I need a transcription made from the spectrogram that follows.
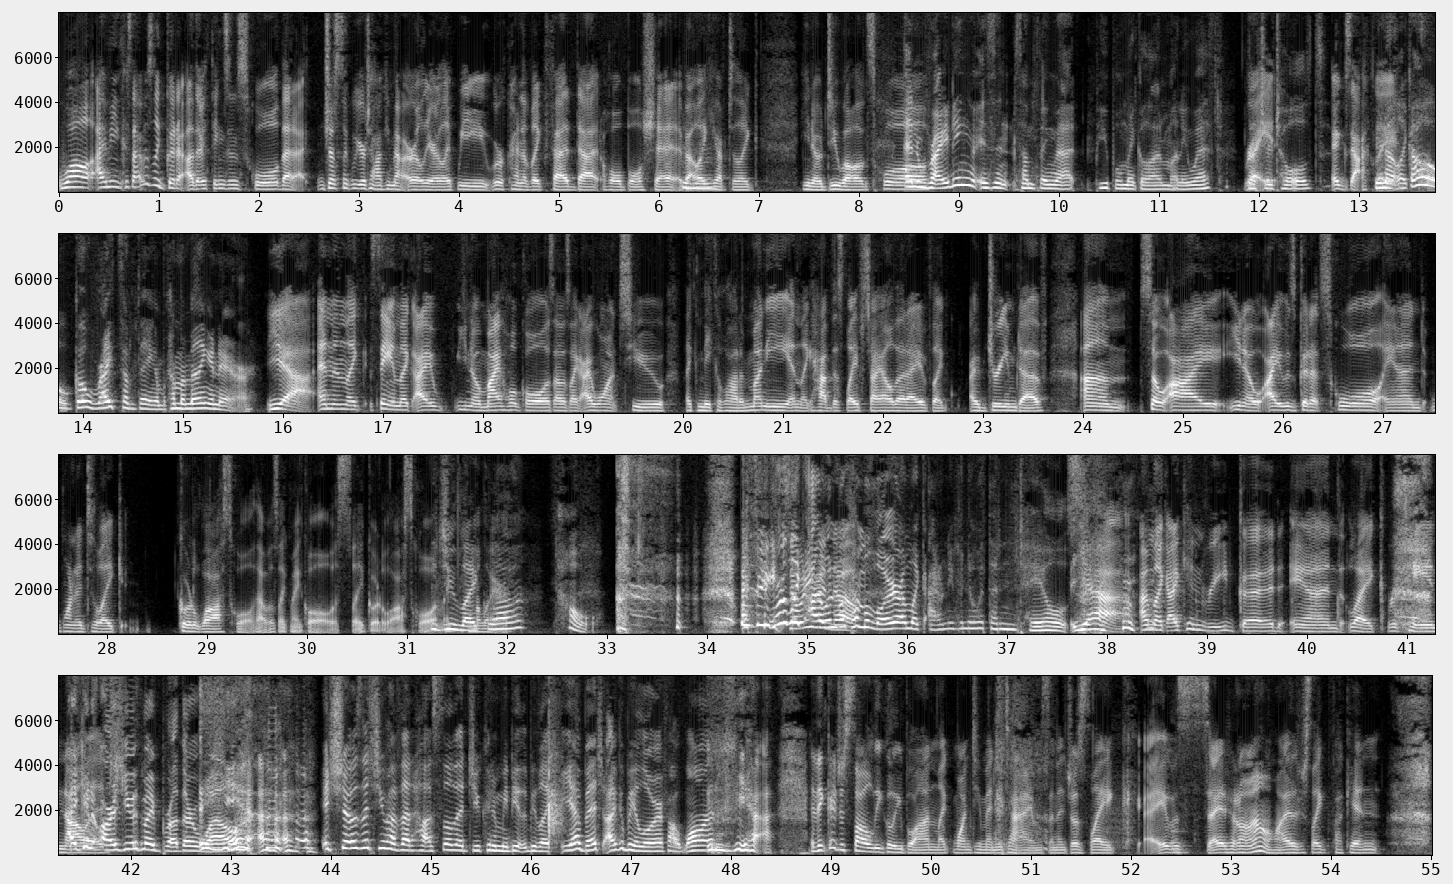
Well, I mean, because I was like good at other things in school that, just like we were talking about earlier, like we were kind of like fed that whole bullshit about like you have to like, you know, do well in school. Mm-hmm. And writing isn't something that people make a lot of money with. Right. you're told. exactly. You're not like, oh, go write something and become a millionaire. Yeah, and then like same like I you know my whole goal is I was like I want to like make a lot of money and like have this lifestyle that I've like I dreamed of. Um so I you know I was good at school and wanted to like go to law school. That was like my goal was like go to law school. and, Did you like law? No. People are like, I want to become a lawyer. I'm like, I don't even know what that entails. Yeah, I'm like I can read good and like retain knowledge. I can argue with my brother well. it shows that you have that hustle that you can immediately be like, yeah, bitch, I could be a lawyer if I want. Yeah, I think I just saw Legally Blonde like one too many times, and it just like it was I don't know. I just like fucking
